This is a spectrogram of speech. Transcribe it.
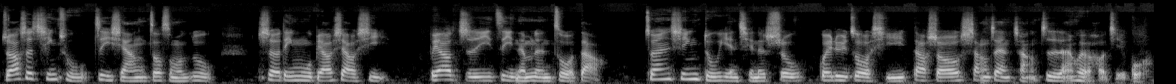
主要是清楚自己想走什么路，设定目标校系，不要质疑自己能不能做到，专心读眼前的书，规律作息，到时候上战场自然会有好结果。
